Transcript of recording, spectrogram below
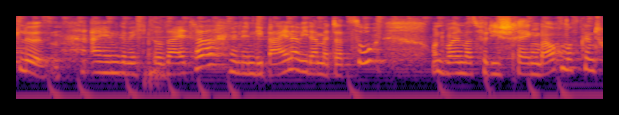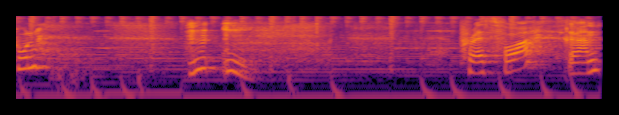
Und lösen. Ein Gewicht zur Seite. Wir nehmen die Beine wieder mit dazu und wollen was für die schrägen Bauchmuskeln tun. Press vor, ran,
